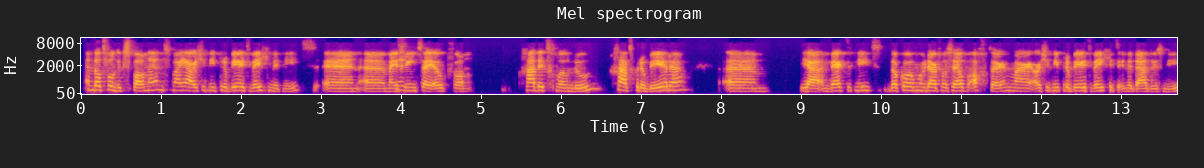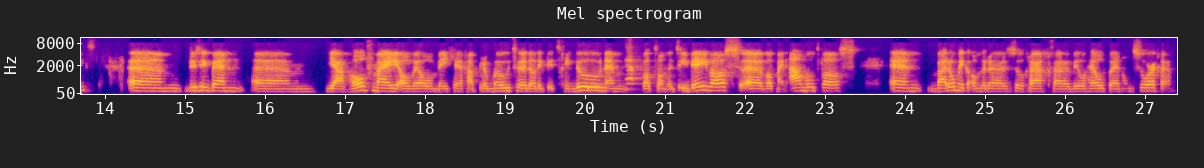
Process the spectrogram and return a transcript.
En dat vond ik spannend. Maar ja, als je het niet probeert, weet je het niet. En mijn nee. vriend zei ook van, ga dit gewoon doen. Ga het proberen. Um, ja, werkt het niet, dan komen we daar vanzelf achter. Maar als je het niet probeert, weet je het inderdaad dus niet. Um, dus ik ben um, ja, half mei al wel een beetje gaan promoten dat ik dit ging doen. En ja. wat dan het idee was, uh, wat mijn aanbod was. En waarom ik anderen zo graag uh, wil helpen en ontzorgen.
